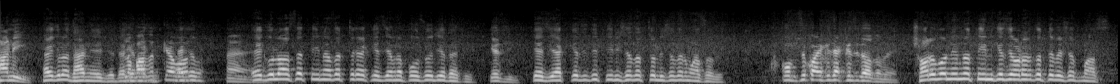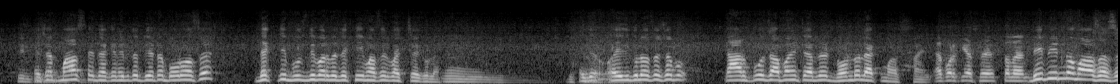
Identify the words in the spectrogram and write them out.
ধানি? হ্যাঁ, এগুলো ধানি এই যে দেখেন কেমন? হ্যাঁ। এগুলো আছে তিন হাজার টাকা কেজি আমরা পৌঁছে দিয়ে থাকি। কেজি? কেজি এক কেজিতে তিরিশ হাজার চল্লিশ হাজার মাছ হবে। কমসে কয় কেজি? এক কেজি দেওয়া যাবে? সর্বনিম্ন তিন কেজি অর্ডার করতে হবে এসব মাছ। এসব মাছ দেখেন এর ভিতর দুইটা বড় আছে। দেখতে বুঝতে পারবে যে কি মাছের বাচ্চা এগুলো। এই এইগুলো হচ্ছে সব কার্পু জাপানি ট্যাবলেট ভন্ডল এক ফাইন এরপর কি আছে? চলেন বিভিন্ন মাছ আছে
